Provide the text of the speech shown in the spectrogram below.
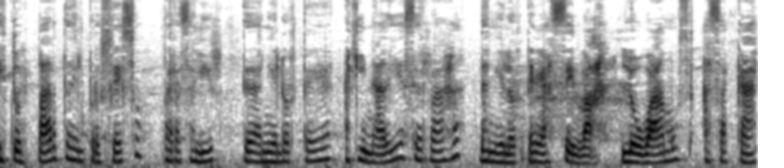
esto es parte del proceso para salir de Daniel Ortega, aquí nadie se raja, Daniel Ortega se va, lo vamos a sacar.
